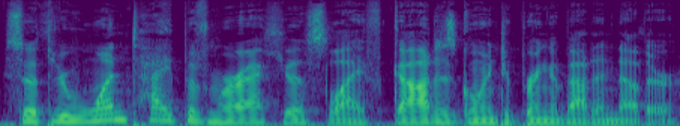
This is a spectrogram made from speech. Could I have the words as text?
So, through one type of miraculous life, God is going to bring about another,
